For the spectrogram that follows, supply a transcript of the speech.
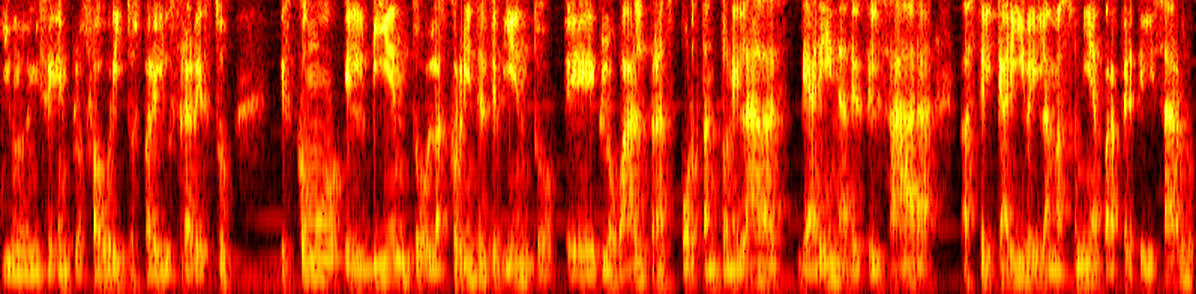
Y uno de mis ejemplos favoritos para ilustrar esto es cómo el viento, las corrientes de viento eh, global transportan toneladas de arena desde el Sahara hasta el Caribe y la Amazonía para fertilizarlo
